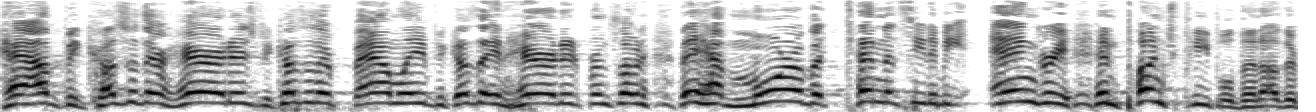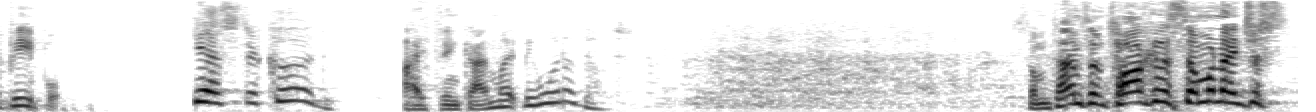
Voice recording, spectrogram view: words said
have, because of their heritage, because of their family, because they inherited from somebody, they have more of a tendency to be angry and punch people than other people? Yes, there could. I think I might be one of those. Sometimes I'm talking to someone, I just,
